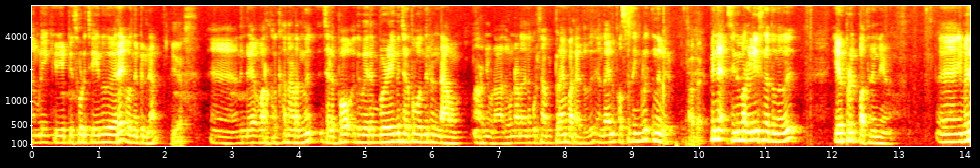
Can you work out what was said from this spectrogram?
നമ്മൾ ഈ കിഴി എപ്പിസോഡ് ചെയ്യുന്നത് വരെ വന്നിട്ടില്ല. അതിന്റെ വർക്കൊക്കെ നടന്ന് ചിലപ്പോൾ ഇത് വരുമ്പോഴേക്കും ചിലപ്പോൾ വന്നിട്ടുണ്ടാവും. അറിഞ്ഞുകൂടാ. അതുകൊണ്ടാണ് അതിനെക്കുറിച്ച് അഭിപ്രായം പറയാത്തത്. എന്തായാലും ഫസ്റ്റ് സിംഗിൾ ഇന്ന് വരും. പിന്നെ സിനിമ റിലീസിനെത്തുന്നത് ഏപ്രിൽ പത്തിന് തന്നെയാണ് ഇവർ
